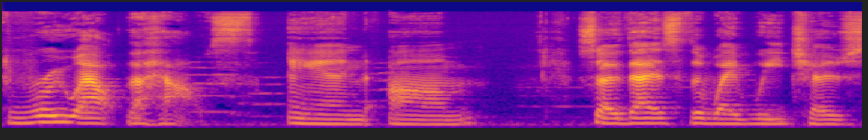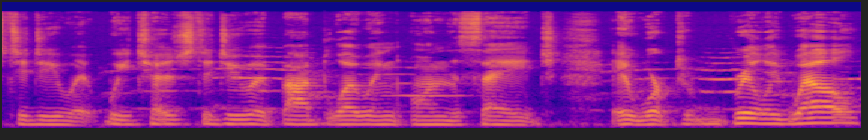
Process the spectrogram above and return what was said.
throughout the house. And um, So that is the way we chose to do it. We chose to do it by blowing on the sage. It worked really well.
